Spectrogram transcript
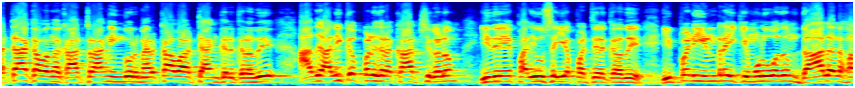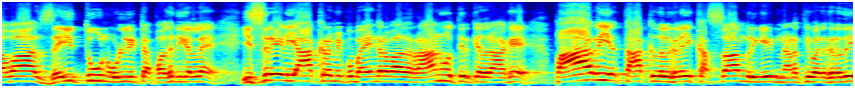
அட்டாக் அவங்க காட்டுறாங்க. இங்கே ஒரு மெர்காவா டேங்க் இருக்கிறது. அது அளிக்கப்படுகிற காட்சிகளும் இதிலே பதிவு செய்யப்பட்டிருக்கிறது. இப்படி இன்றைக்கு முழுவதும் தாலல் ஹவா ஜெய்தூன் உள்ளிட்ட பகுதிகளில் இஸ்ரேலிய ஆக்கிரமிப்பு பயங்கரவாத இராணுவத்திற்கு எதிராக பாரிய தாக்குதல்களை கஸ்ஸாம் பிரிகேட் நடத்தி வருகிறது.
